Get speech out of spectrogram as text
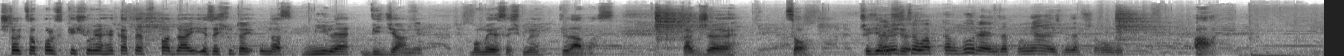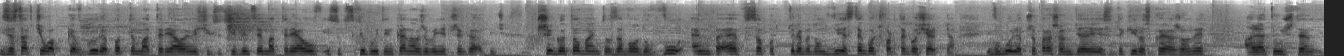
Szczelca Opolskie, Siłownia Hekate, wpadaj, jesteś tutaj u nas mile widziany, bo my jesteśmy dla Was. Także co? A Przejdziemy się... jeszcze łapka w górę, zapomniałeś, by zawsze mówić. A! I zostawcie łapkę w górę pod tym materiałem, jeśli chcecie więcej materiałów i subskrybuj ten kanał, żeby nie przegapić przygotowań do zawodu WNBF Sopot, które będą 24 sierpnia. I w ogóle przepraszam, gdzie jestem taki rozkojarzony, ale tu już ten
